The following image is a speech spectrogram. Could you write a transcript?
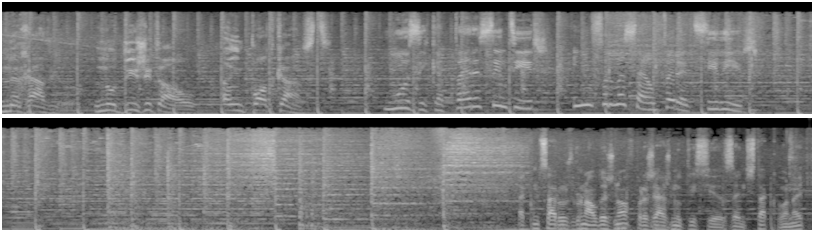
Na rádio, no digital, em podcast. Música para sentir, informação para decidir. A começar o Jornal das Nove, para já as notícias em destaque. Boa noite.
